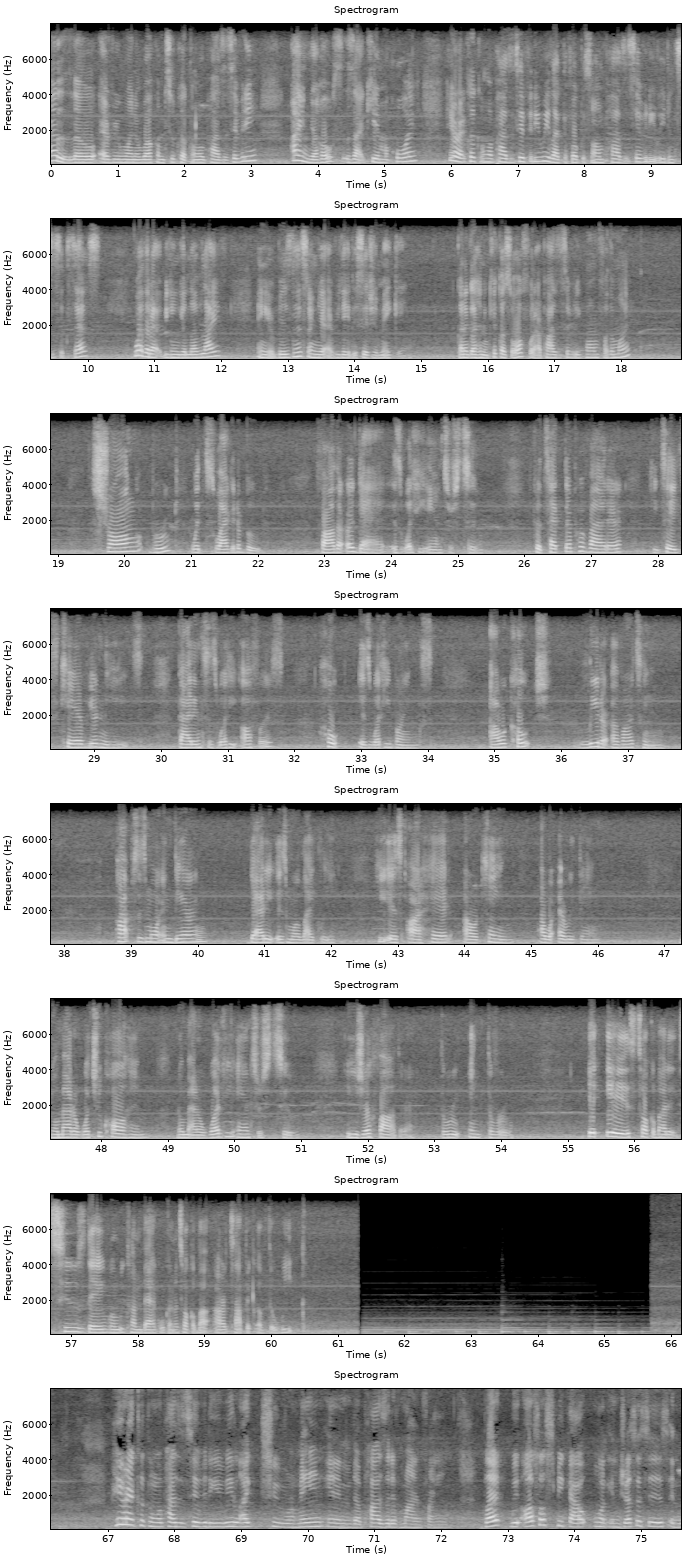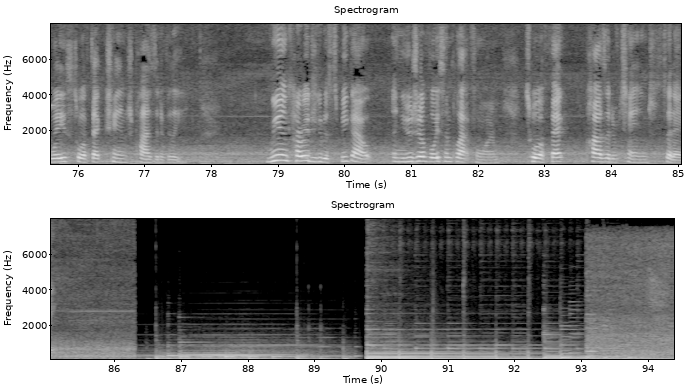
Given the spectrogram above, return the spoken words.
Hello, everyone, and welcome to Cooking with Positivity. I am your host, Zykia McCoy. Here at Cooking with Positivity, we like to focus on positivity leading to success, whether that be in your love life, in your business, or in your everyday decision making. Gonna go ahead and kick us off with our positivity poem for the month. Strong brute with swagger to boot. Father or dad is what he answers to. Protector, provider, he takes care of your needs. Guidance is what he offers. Hope is what he brings. Our coach, leader of our team. Pops is more endearing. Daddy is more likely. He is our head, our king, our everything. No matter what you call him, no matter what he answers to, he's your father through and through. Is Talk About It Tuesday. When we come back, we're going to talk about our topic of the week. Here at Cooking with Positivity, we like to remain in the positive mind frame, but we also speak out on injustices and ways to affect change positively. We encourage you to speak out and use your voice and platform to affect positive change today.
